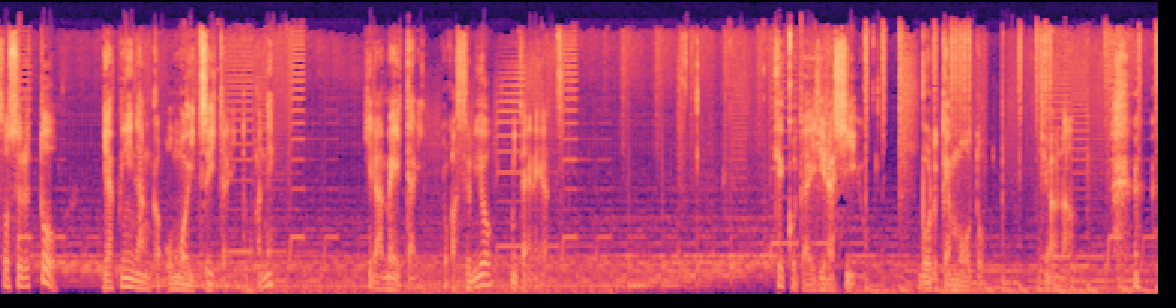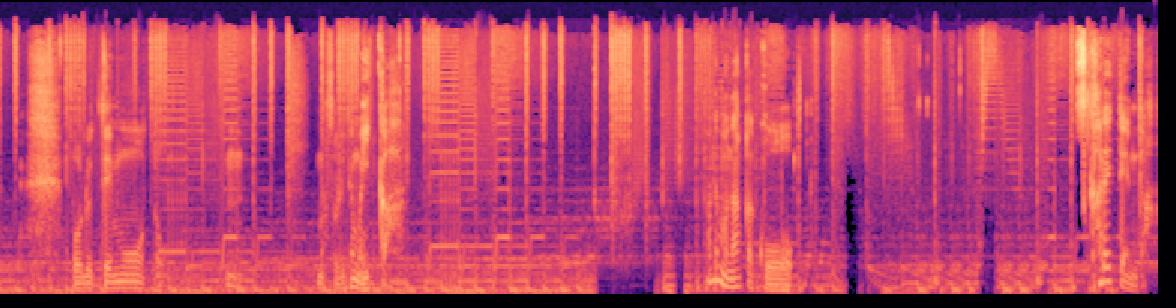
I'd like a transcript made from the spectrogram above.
そうすると、逆になんか思いついたりとかね、ひらめいたりとかするよ、みたいなやつ。結構大事らしいよ。ボルテモード。違うな。ボルテモード。うん。まあ、それでもいいか。まあ、でもなんかこう、疲れてんだ。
